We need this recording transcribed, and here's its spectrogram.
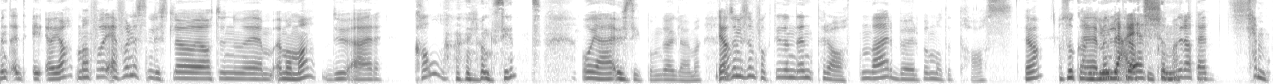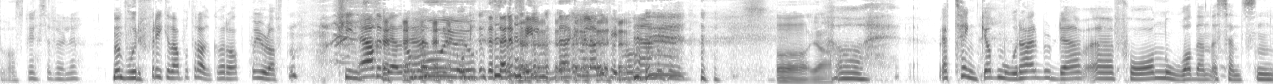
Men eh, ja, ja man får, jeg får nesten lyst til å, at hun eh, Mamma, du er kald, langsint, og jeg er usikker på om du er glad i meg. Ja. Altså, liksom faktisk, den, den praten der bør på en måte tas. Og så kan Eh, men det, er- jeg skjønner komme. at det er kjempevanskelig, selvfølgelig. Men hvorfor ikke da på 30 kvadrat på julaften? Fins Ja. det bedre Jo, det? jo, jo. Dette er en film. Det kan vi lage film om. oh, ja. oh. Jeg tenker at mor her burde uh, få noe av den essensen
